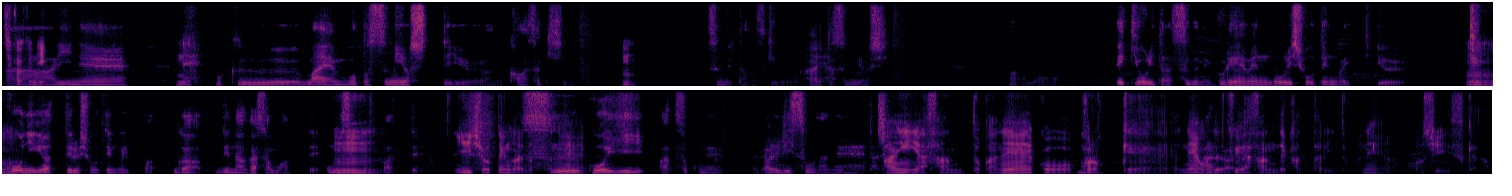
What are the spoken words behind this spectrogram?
近くにあ。ーいいね。ね。僕、前、元住吉っていうあの川崎市にうん住んでたんですけど、はい元住吉。あの、駅降りたらすぐね、ブレーメン通り商店街っていう、結構うんうん賑わってる商店街いっぱいが、で、長さもあって、お店もいっぱいあって、いい商店街だったすね。ごいいい、あそこね、あれ理想だね、確かに。パン屋さんとかね、こう、うんコロッケね、おあるある肉屋さんで買ったりとかね、欲しいですけど。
